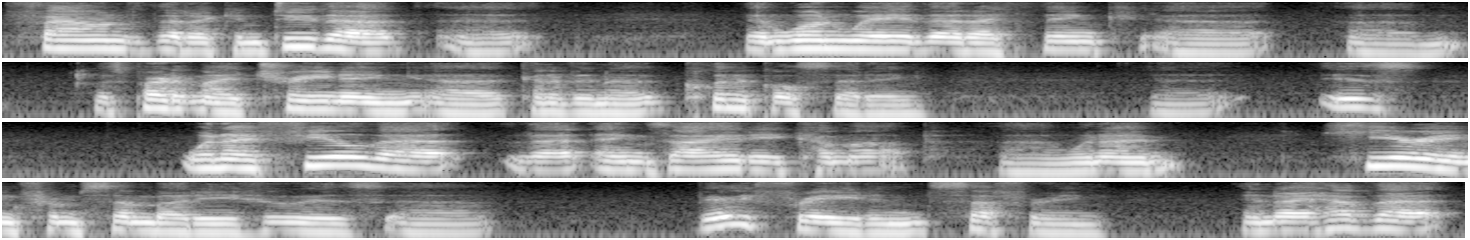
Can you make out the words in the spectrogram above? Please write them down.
found that I can do that, uh, and one way that I think uh, um, as part of my training, uh, kind of in a clinical setting, uh, is when I feel that that anxiety come up, when I'm hearing from somebody who is very afraid and suffering, and I have that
